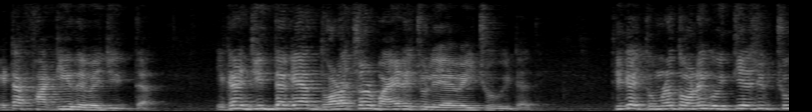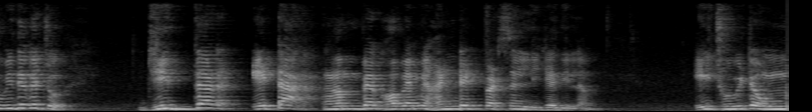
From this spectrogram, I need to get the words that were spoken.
এটা ফাটিয়ে দেবে জিদ্দা। এখানে জিদ্দাকে আর ধরাচর বাইরে চলে যাবে এই ছবিটাতে। ঠিক আছে, তোমরা তো অনেক ঐতিহাসিক ছবি দেখেছ। জিদ্দার এটা কামব্যাক হবে, আমি হান্ড্রেড পার্সেন্ট লিখে দিলাম। এই ছবিটা অন্য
